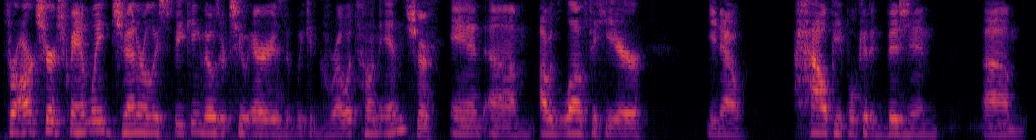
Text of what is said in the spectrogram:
for our church family, generally speaking, those are two areas that we could grow a ton in. Sure. And um, I would love to hear, you know, how people could envision um,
